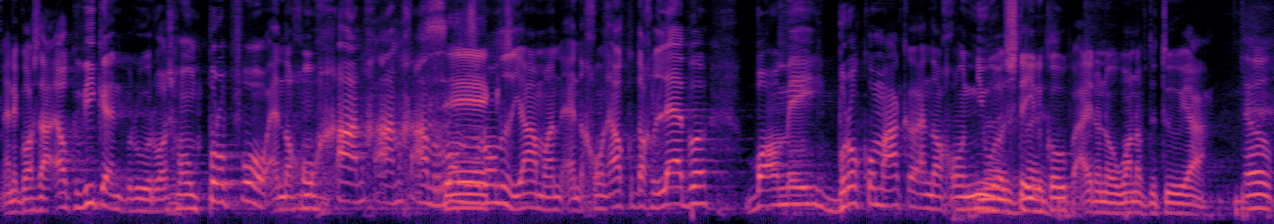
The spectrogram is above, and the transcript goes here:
En ik was daar elke weekend, broer. was gewoon propvol. En dan gewoon gaan, gaan, gaan. Sick. rondes. Ja, man. En gewoon elke dag labben. Bal mee, brokkel maken. En dan gewoon nieuwe Nice, steden nice. kopen. I don't know, one of the two, ja. Dope.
